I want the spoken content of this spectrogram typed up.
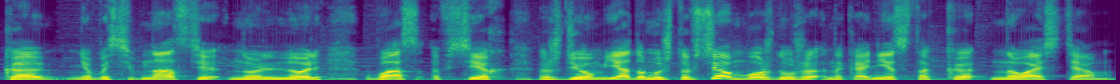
к 18.00. Вас всех ждем. Я думаю, что все, можно уже наконец-то к новостям.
